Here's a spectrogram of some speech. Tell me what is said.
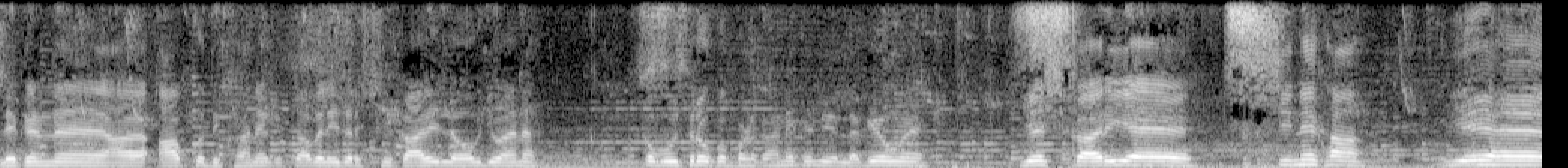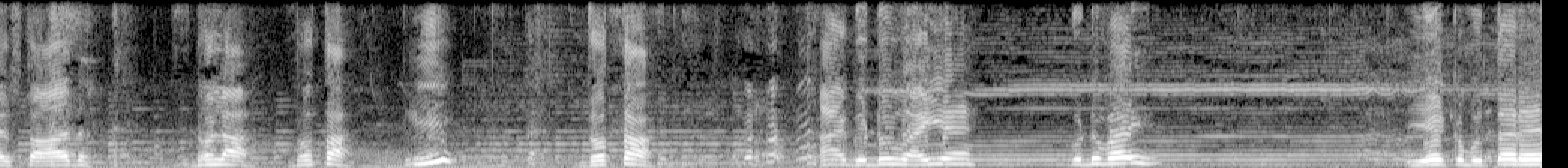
لیکن آپ کو دکھانے کے قابل ادھر شکاری لوگ جو ہے نا کبوتروں کو بھڑکانے کے لیے لگے ہوئے ہیں یہ شکاری ہے سینے خاں یہ ہے استاد ڈھولا دھوتا دھوتا ہاں گڈو بھائی ہے۔ گڈو بھائی یہ کبوتر ہے۔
